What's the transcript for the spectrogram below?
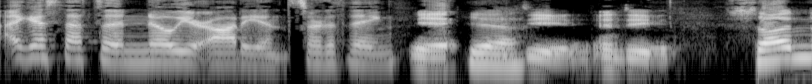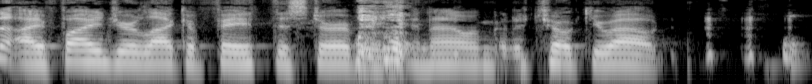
I guess that's a know your audience sort of thing. yeah, Yeah. indeed, indeed. Son, I find your lack of faith disturbing, and now I'm going to choke you out.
